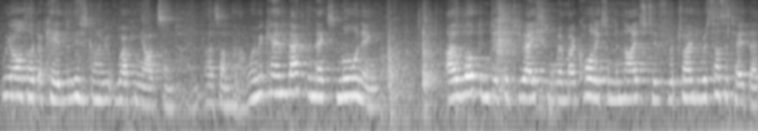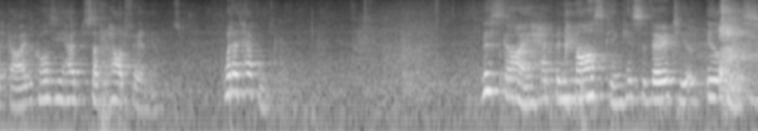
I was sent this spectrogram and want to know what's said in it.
we all thought, okay, this is going to be working out sometime, uh, somehow. When we came back the next morning, I woke into a situation where my colleagues from the night shift were trying to resuscitate that guy because he had suffered heart failure. What had happened? This guy had been masking his severity of illness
